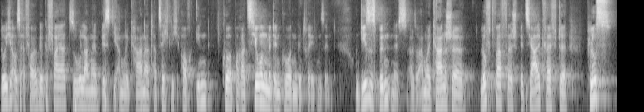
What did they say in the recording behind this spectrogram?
durchaus Erfolge gefeiert, so lange, bis die Amerikaner tatsächlich auch in Kooperation mit den Kurden getreten sind. Und dieses Bündnis, also amerikanische Luftwaffe, Spezialkräfte plus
